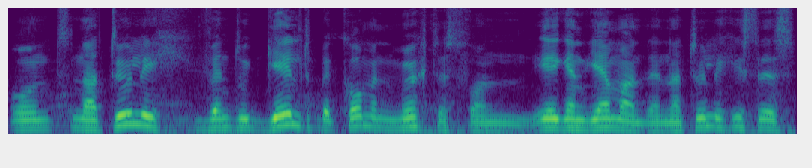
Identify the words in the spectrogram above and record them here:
Und natürlich, wenn du Geld bekommen möchtest von irgendjemandem, natürlich ist es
